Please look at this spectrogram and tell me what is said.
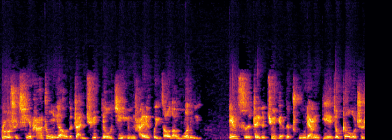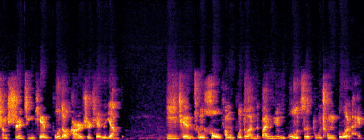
若是其他重要的战区有急用，还会遭到磨砺。因此，这个据点的储粮也就够吃上十几天，不到二十天的样子。以前从后方不断的搬运物资补充过来，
